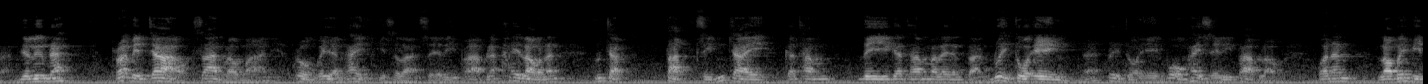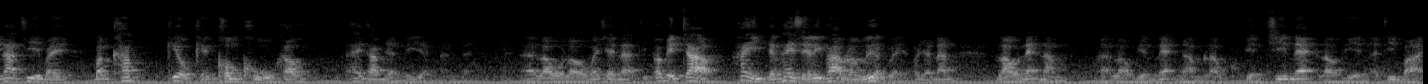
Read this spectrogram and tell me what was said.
ต่างๆ อย่าลืมนะ พระเป็นเจ้าสร้างเรามาเนี่ยพระองค์ก็ยังให้อิสระเสรีภาพและให้เรานั้นรู้จักตัดสินใจกระทำดีกระทำอะไรต่างๆ ด้วยตัวเองนะด้วยตัวเองพระองค์ให้เสรีภาพเรา เพราะนั้นเราไม่มีหน้าที่ไปบังคับเขี่ยวเข็นข่มขู่เขาให้ทำอย่างนี้อย่างนั้นนะเราเราไม่ใช่หน้าที่พระเป็นเจ้าให้ยังให้เสรีภาพเราเลือกเลย เพราะฉะนั้นเราแนะนำเอ่อเราเพียงแนะนำเราเพียงชี้แนะ เราเพียงอธิบาย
